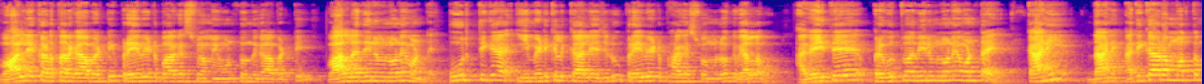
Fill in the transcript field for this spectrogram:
వాళ్ళే కడతారు కాబట్టి ప్రైవేట్ భాగస్వామ్యం ఉంటుంది కాబట్టి వాళ్ళ అధీనంలోనే ఉంటాయి. పూర్తిగా ఈ మెడికల్ కాలేజీలు ప్రైవేట్ భాగస్వామ్యంలోకి వెళ్ళవు. అవైతే ప్రభుత్వ అధీనంలోనే ఉంటాయి. కానీ దాని అధికారం మొత్తం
